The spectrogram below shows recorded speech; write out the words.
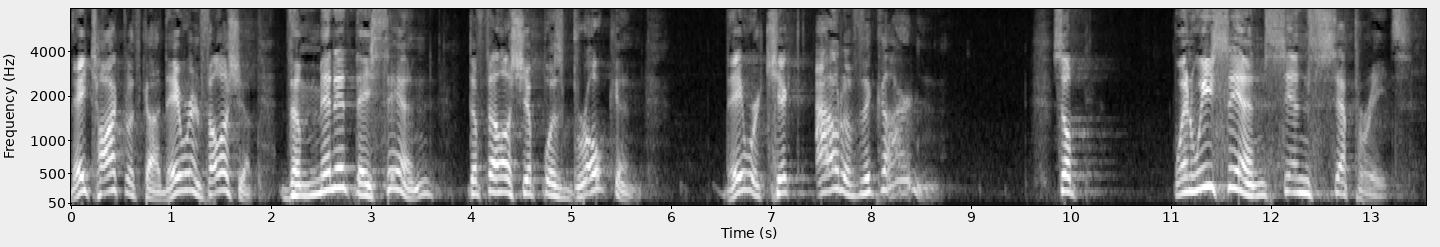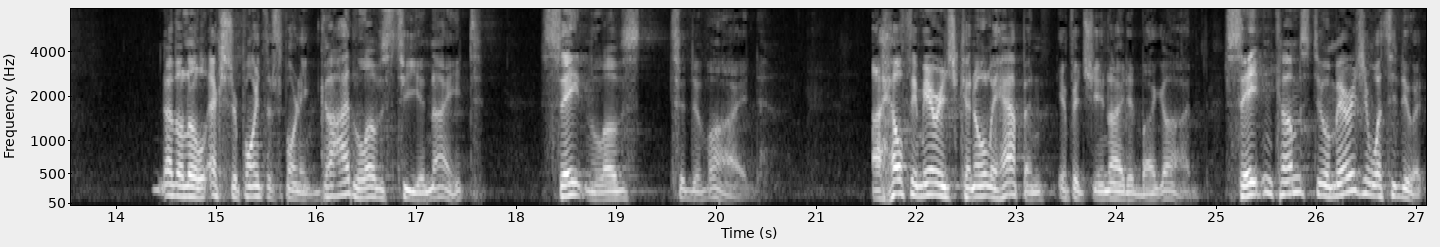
they talked with God, they were in fellowship. The minute they sinned, the fellowship was broken. They were kicked out of the garden. So when we sin, sin separates. Another little extra point this morning God loves to unite, Satan loves to divide. A healthy marriage can only happen if it's united by God. Satan comes to a marriage, and what's he do it?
